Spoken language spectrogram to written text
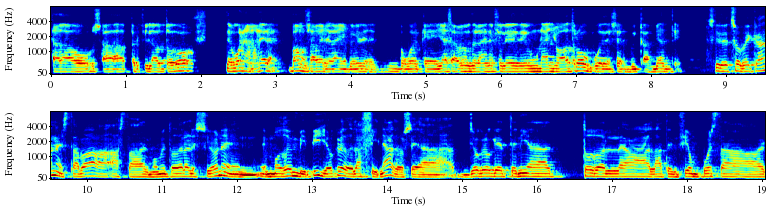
se ha perfilado todo de buena manera. Vamos a ver el año que viene, porque ya sabemos de la NFL de un año a otro puede ser muy cambiante. Sí, de hecho Beckham estaba hasta el momento de la lesión en, modo MVP, yo creo, de la final. O sea, yo creo que tenía toda la, atención puesta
